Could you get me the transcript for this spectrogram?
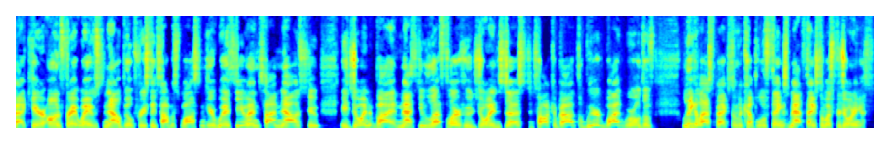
back here on Freight Waves now. Bill Priestley, Thomas Wasson here with you. And time now to be joined by Matthew Leffler, who joins us to talk about the weird wide world of legal aspects of a couple of things. Matt, thanks so much for joining us.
